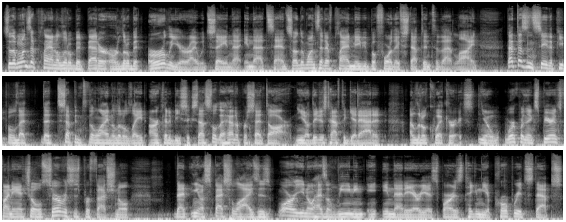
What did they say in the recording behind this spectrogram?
so the ones that plan a little bit better or a little bit earlier, I would say in that in that sense, are the ones that have planned maybe before they've stepped into that line. That doesn't say that people that that step into the line a little late aren't going to be successful. They 100% are. You know, they just have to get at it a little quicker. You know, work with an experienced financial services professional that you know specializes or you know has a leaning in, in that area as far as taking the appropriate steps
